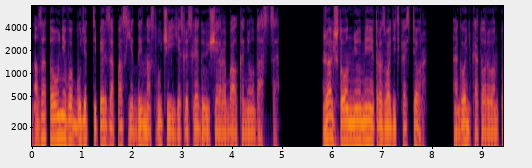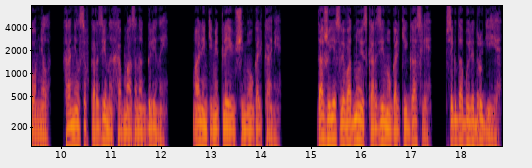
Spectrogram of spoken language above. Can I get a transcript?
но зато у него будет теперь запас еды на случай, если следующая рыбалка не удастся. Жаль, что он не умеет разводить костер. Огонь, который он помнил, хранился в корзинах, обмазанных глиной, маленькими тлеющими угольками. Даже если в одной из корзин угольки гасли, всегда были другие.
